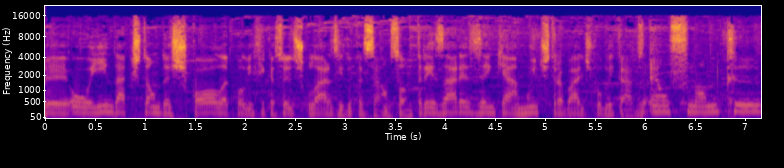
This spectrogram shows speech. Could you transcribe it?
eh, ou ainda a questão da escola, qualificações escolares e educação. São três áreas em que há muitos trabalhos publicados. É um fenómeno que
